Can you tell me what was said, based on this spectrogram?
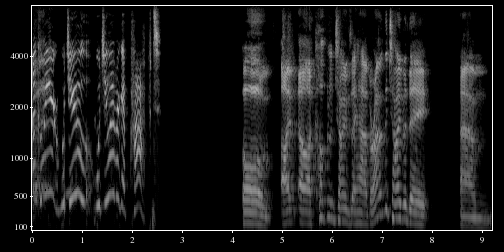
And come here. Would you would you ever get papped? Oh, I oh, a couple of times I have around the time of the um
